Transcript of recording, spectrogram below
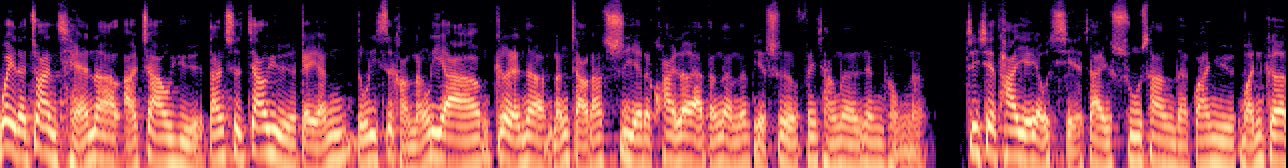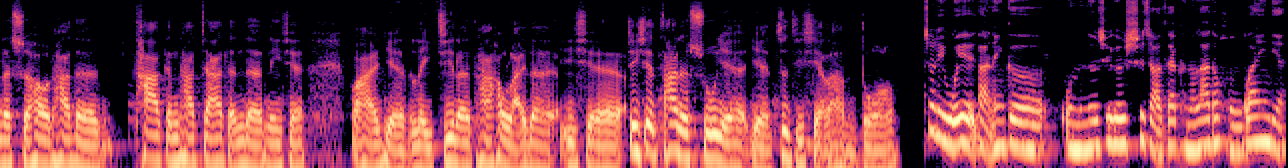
为了赚钱呢而教育，但是教育给人独立思考能力啊，个人的能找到事业的快乐啊等等的，也是非常的认同的。这些他也有写在书上的关于文革的时候，他的他跟他家人的那些，哇，也累积了他后来的一些这些他的书也也自己写了很多。这里我也把那个我们的这个视角再可能拉得宏观一点，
